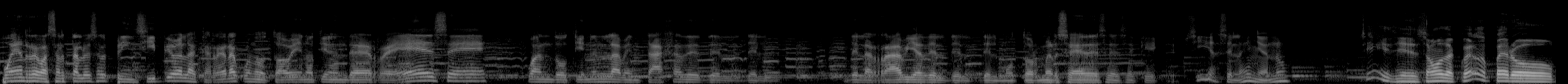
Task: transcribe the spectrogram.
Pueden rebasar tal vez al principio de la carrera cuando todavía no tienen DRS, cuando tienen la ventaja de, del- del- de la rabia del, del- del motor Mercedes ese que, que sí hace leña, ¿no? Sí, sí, estamos de acuerdo, pero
